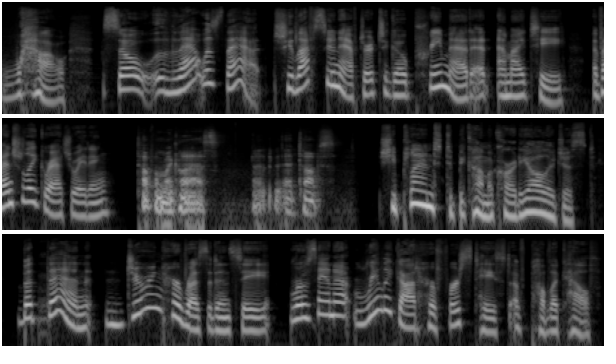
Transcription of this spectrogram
Wow. So that was that. She left soon after to go pre med at MIT, eventually graduating. Top of my class at, at Tufts she planned to become a cardiologist. But then, during her residency, Roseanna really got her first taste of public health.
